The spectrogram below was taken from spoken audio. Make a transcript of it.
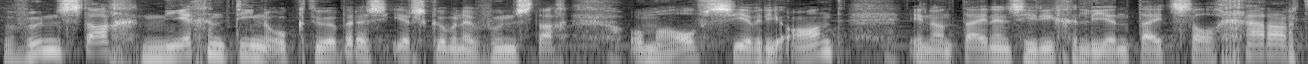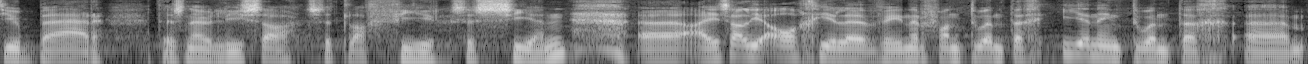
Woensdag 19 Oktober is eerskomende Woensdag om 07:30 die aand en dan tydens hierdie geleentheid sal Gerard Joubert, dis nou Lisa se klavier se seun, uh, hy sal die algehele wenner van 2021 ehm um,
